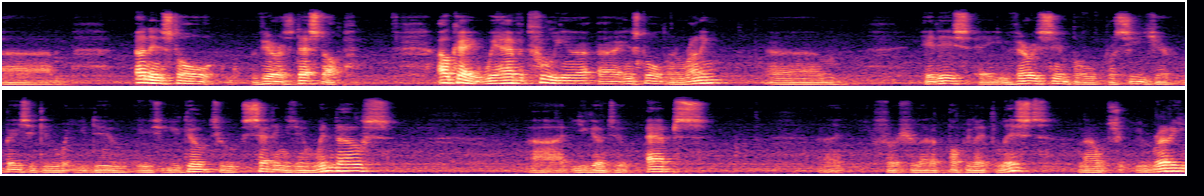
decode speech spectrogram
um, uninstall Verus Desktop. Okay, we have it fully uh, installed and running. Um, it is a very simple procedure. Basically what you do is you go to settings in Windows, uh, you go to apps, uh, first you let it populate the list, now it should be ready.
